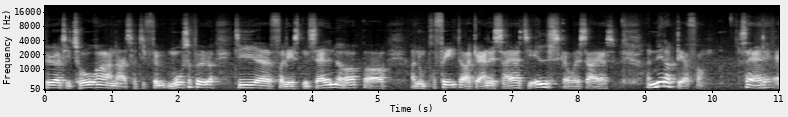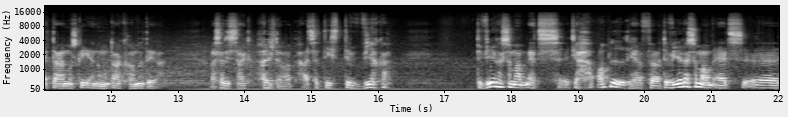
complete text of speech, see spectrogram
hører de Toraen, altså de fem mosebøger, de uh, får læst en salme op, og, og nogle profeter, og gerne Esajas, de elsker jo Esajas. Og netop derfor, så er det, at der måske er nogen, der er kommet der. Og så har de sagt, hold da op, altså det, det virker det virker som om, at, at jeg har oplevet det her før. Det virker som om, at, øh,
